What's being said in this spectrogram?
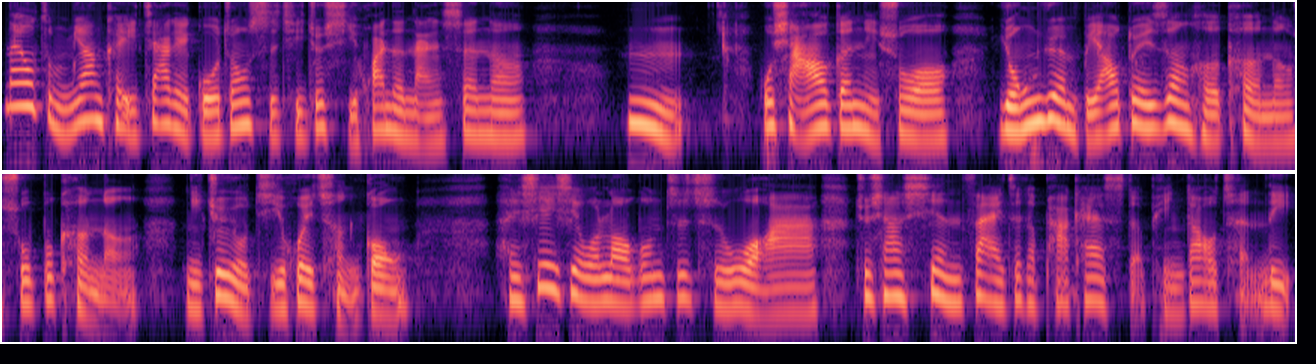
那又怎么样可以嫁给国中时期就喜欢的男生呢？嗯，我想要跟你说，永远不要对任何可能说不可能，你就有机会成功。很谢谢我老公支持我啊！就像现在这个 podcast 的频道成立，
